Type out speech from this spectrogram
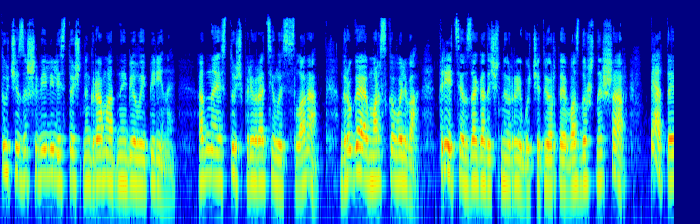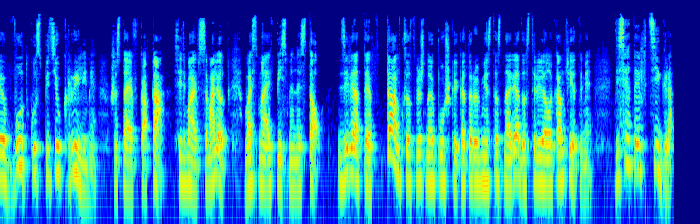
Тучи зашевелились точно громадные белые перины. Одна из туч превратилась в слона, другая — в морского льва, третья — в загадочную рыбу, четвертая — в воздушный шар — пятая в утку с пятью крыльями, шестая в кота, седьмая в самолет, восьмая в письменный стол, девятая в танк со смешной пушкой, которая вместо снаряда стреляла конфетами, десятая в тигра,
